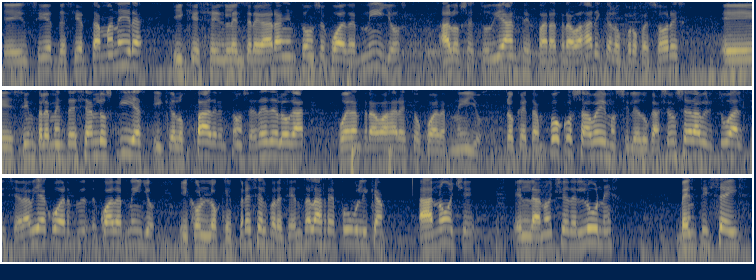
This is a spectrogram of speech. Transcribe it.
de cierta manera y que se le entregarán entonces cuadernillos a los estudiantes para trabajar y que los profesores eh, simplemente sean los guías y que los padres entonces desde el hogar puedan trabajar estos cuadernillos. Lo que tampoco sabemos si la educación será virtual, si será vía cuadernillo y con lo que expresa el presidente de la República anoche, en la noche del lunes 26,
